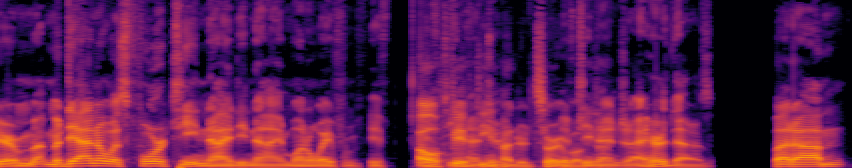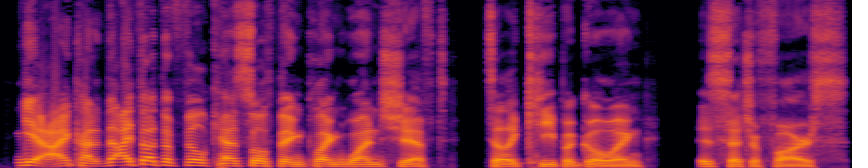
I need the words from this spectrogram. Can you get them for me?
here, Modano was fourteen ninety nine, one away from 15, Oh, 1500. Sorry about that. I heard that. But um, yeah, I kind of I thought the Phil Kessel thing, playing one shift to like keep it going, is such a farce.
